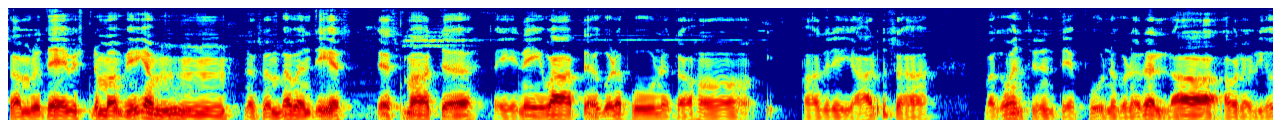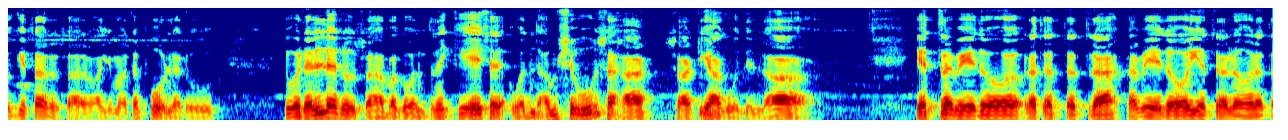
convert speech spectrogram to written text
ಸಂವೃತೆ ವಿಷ್ಣುಮವ್ಯಯಂ ನ ಸಂಭವಂತಿ ಯಸ್, ಯಸ್ಮಾತ್ ತೇನೈವಾಪ್ತ ಗುಣಪೂರ್ಣತಃ ಆದರೆ ಯಾರೂ ಸಹ ಭಗವಂತನಂತೆ ಪೂರ್ಣಗುಣರಲ್ಲ ಅವರ ಯೋಗ್ಯತಾನುಸಾರವಾಗಿ ಮಾತ್ರ ಪೂರ್ಣರು. ಇವರೆಲ್ಲರೂ ಸಹ ಭಗವಂತನ ಕೇಶ, ಒಂದು ಅಂಶವೂ ಸಹ ಸಾಟಿಯಾಗುವುದಿಲ್ಲ. ಯತ್ರ ವೇದೋ ರಥತ್ರ ನ ಯತ್ರ ನೋ ರಥ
